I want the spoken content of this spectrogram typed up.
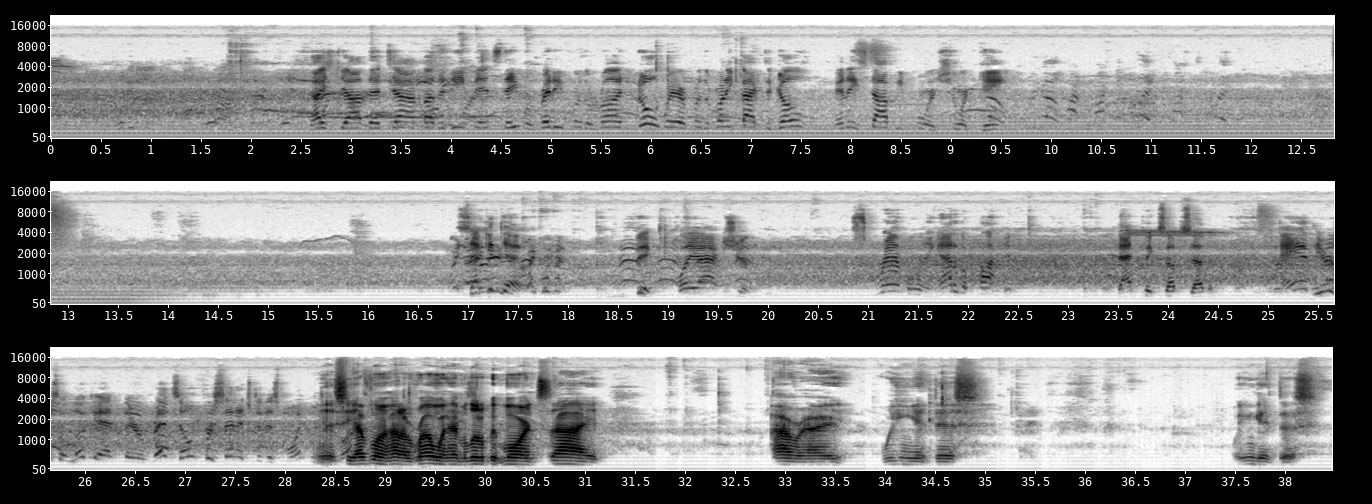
Nice job that time by the defense. They were ready for the run, nowhere for the running back to go, and they stopped for a short gain. Second down. Vick, play action. Scrambling out of the pocket. That picks up seven. And here's a look at their red zone percentage to this point. Yeah, see, I've learned how to run with him a little bit more inside. All right, we can get this. We can get this.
